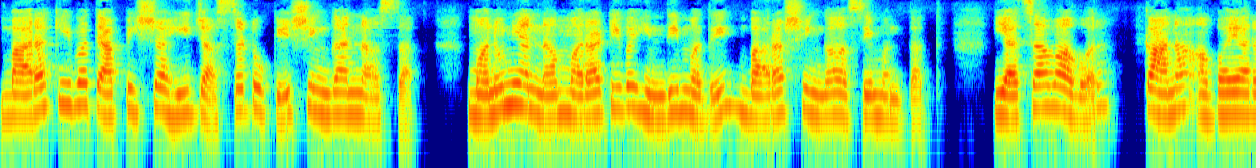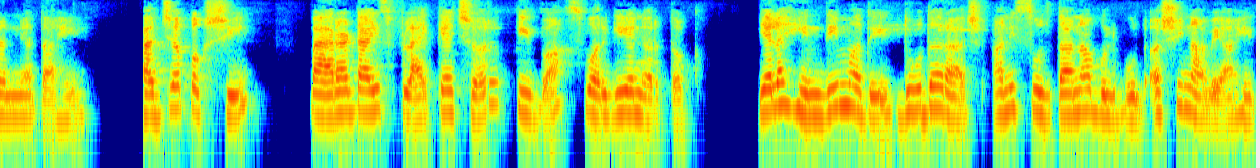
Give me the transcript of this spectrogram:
बारा किंवा त्यापेक्षाही जास्त टोके शिंगांना असतात. म्हणून यांना मराठी व हिंदीमध्ये बाराशिंगा असे म्हणतात. याचा वावर काना अभयारण्यात आहे. राज्य पक्षी पॅराडाईज फ्लायकॅचर किंवा स्वर्गीय नर्तक. याला हिंदीमध्ये दूधराज आणि सुलताना बुलबुल अशी नावे आहेत.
